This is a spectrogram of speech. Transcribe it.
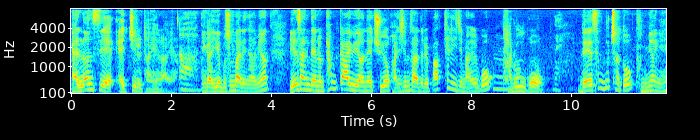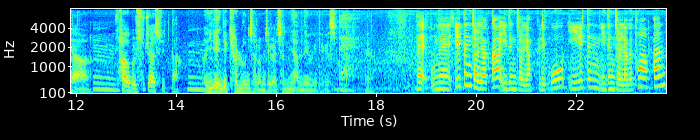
밸런스의 엣지를 더해라예요. 아. 네. 그러니까 이게 무슨 말이냐면 예상되는 평가위원회 주요 관심사들을 빠뜨리지 말고 다루고 네. 내 승부처도 분명히 해야 음. 사업을 수주할 수 있다. 음. 이게 이제 결론처럼 제가 정리한 내용이 되겠습니다. 네. 네, 오늘 1등 전략과 2등 전략, 그리고 이 1등, 2등 전략을 통합한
